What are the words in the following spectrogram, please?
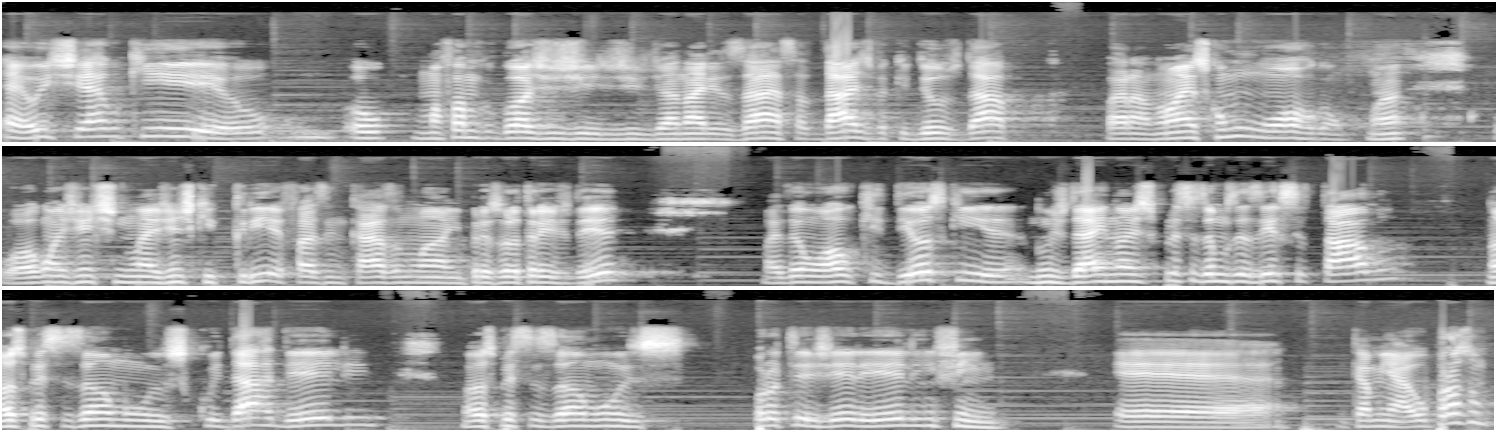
É, eu enxergo que eu, eu, uma forma que eu gosto de, de, de, analisar essa dádiva que Deus dá para nós como um órgão. Né? O órgão a gente não é a gente que cria e faz em casa numa impressora 3D, mas é um órgão que Deus que nos dá e nós precisamos exercitá-lo, nós precisamos cuidar dele, nós precisamos proteger ele, enfim, é, encaminhar. O próximo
